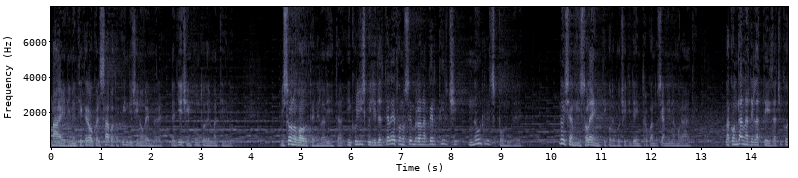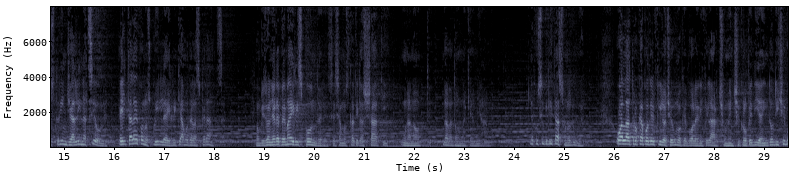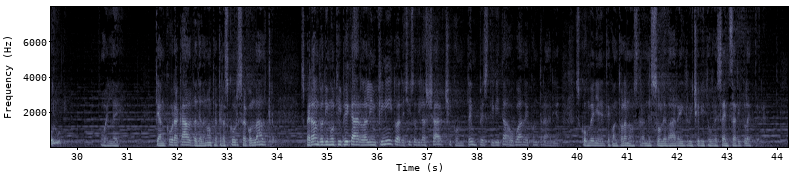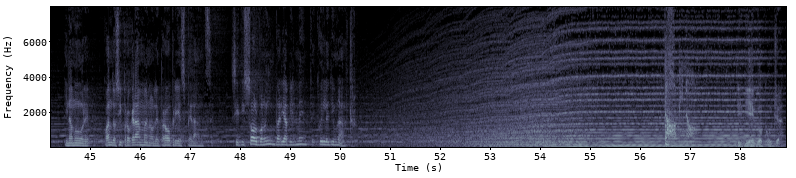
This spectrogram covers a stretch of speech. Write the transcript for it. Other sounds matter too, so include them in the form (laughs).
Mai dimenticherò quel sabato 15 novembre, le 10 in punto del mattino. Vi sono volte nella vita in cui gli squilli del telefono sembrano avvertirci non rispondere. Noi siamo insolenti con le voci di dentro quando siamo innamorati. La condanna dell'attesa ci costringe all'inazione e il telefono squilla il richiamo della speranza. Non bisognerebbe mai rispondere se siamo stati lasciati una notte dalla donna che amiamo. Le possibilità sono due. O all'altro capo del filo c'è uno che vuole rifilarci un'enciclopedia in 12 volumi, o è lei, che ancora calda della notte trascorsa con l'altro, sperando di moltiplicarla all'infinito, ha deciso di lasciarci con tempestività uguale e contraria, sconveniente quanto la nostra nel sollevare il ricevitore senza riflettere. In amore, quando si programmano le proprie speranze, si dissolvono invariabilmente quelle di un altro. Domino. Di Diego Cugia.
